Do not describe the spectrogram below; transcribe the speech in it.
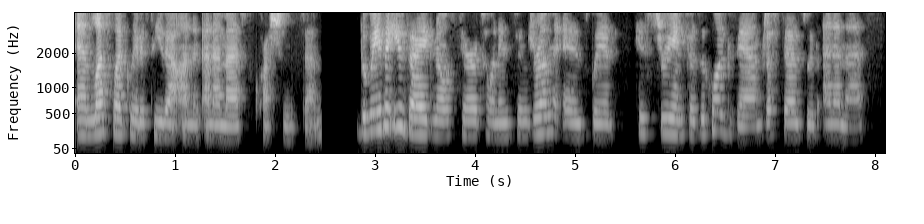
and less likely to see that on an NMS question stem. The way that you diagnose serotonin syndrome is with history and physical exam, just as with NMS.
